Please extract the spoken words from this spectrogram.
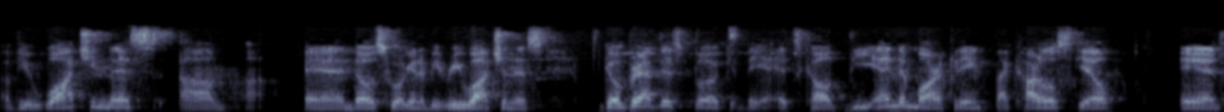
of you watching this um, and those who are going to be rewatching this, go grab this book. It's called The End of Marketing by Carlos Gil. And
